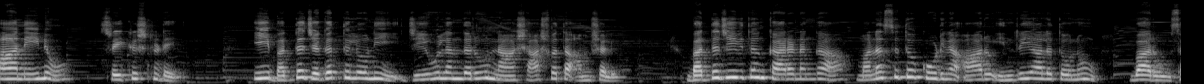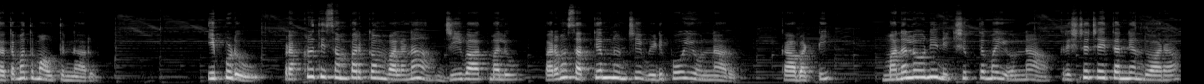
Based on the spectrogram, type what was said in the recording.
ఆ నేను శ్రీకృష్ణుడే. ఈ బద్ధ జగత్తులోని జీవులందరూ నా శాశ్వత అంశలు. బద్ధ జీవితం కారణంగా మనస్సుతో కూడిన ఆరు ఇంద్రియాలతోనూ వారు సతమతమవుతున్నారు. ఇప్పుడు ప్రకృతి సంపర్కం వలన జీవాత్మలు పరమ సత్యం నుంచి విడిపోయి ఉన్నారు. కాబట్టి మనలోని నిక్షిప్తమై ఉన్న కృష్ణ చైతన్యం ద్వారా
